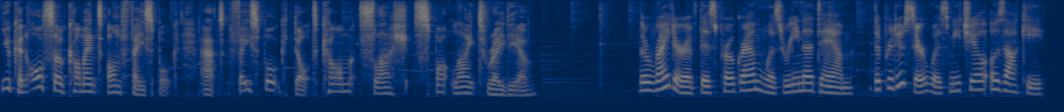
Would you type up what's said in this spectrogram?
You can also comment on Facebook at facebook.com slash spotlightradio. The writer of this program was Rena Dam. The producer was Michio Ozaki.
